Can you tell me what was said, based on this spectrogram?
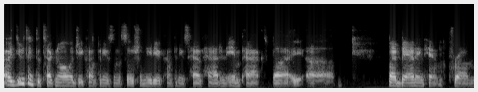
I do think the technology companies and the social media companies have had an impact by uh, by banning him from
